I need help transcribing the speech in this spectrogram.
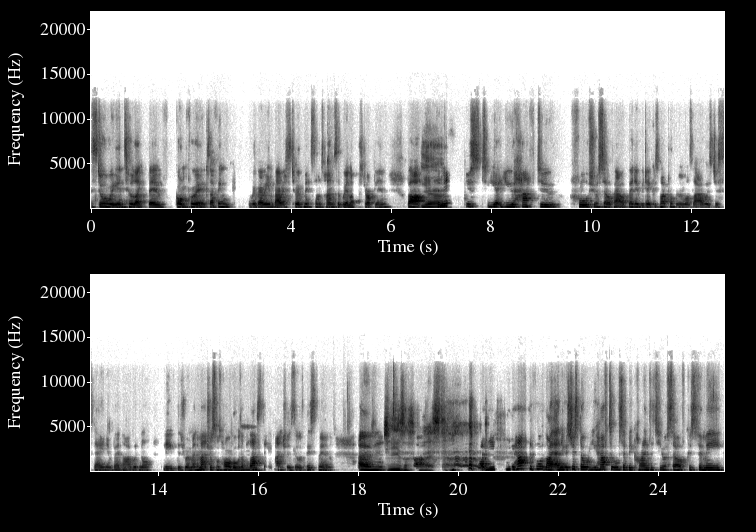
the story until like they've gone through it. Because I think we're very embarrassed to admit sometimes that we're like struggling. But yeah for me, just yeah, you have to force yourself out of bed every day. Because my problem was like I was just staying in bed. Like I would not leave this room, and the mattress was horrible. It was a Mm. plastic mattress. It was this thin. Um, jesus christ like you, you have to thought like and it's just that you have to also be kinder to yourself because for me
